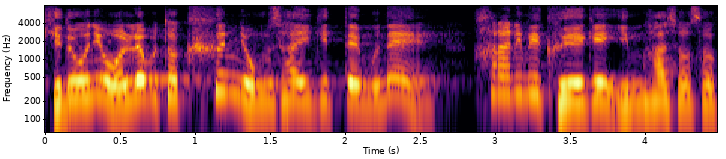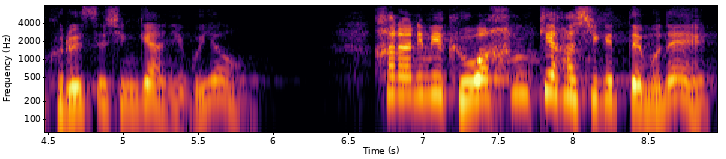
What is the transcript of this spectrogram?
기도원이 원래부터 큰 용사이기 때문에 하나님이 그에게 임하셔서 글을 쓰신 게 아니고요. 하나님이 그와 함께 하시기 때문에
